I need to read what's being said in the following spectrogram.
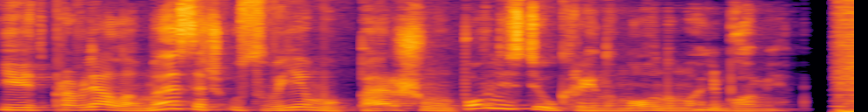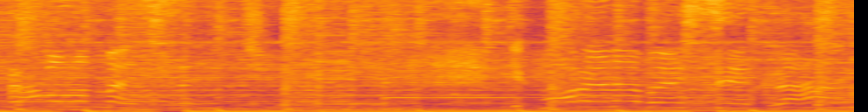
і відправляла меседж у своєму першому повністю україномовному альбомі. Відправила меседж, як море на весь екран.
